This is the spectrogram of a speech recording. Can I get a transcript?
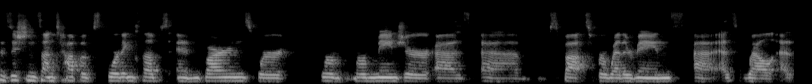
positions on top of sporting clubs and barns were, were, were major as uh, spots for weather vanes, uh, as well as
